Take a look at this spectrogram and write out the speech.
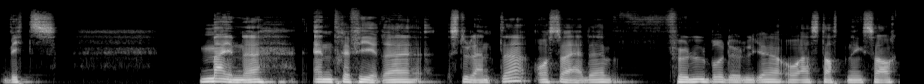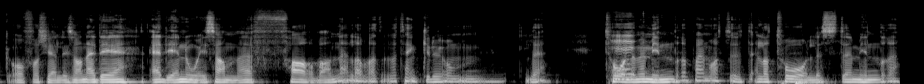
vits. Mener en tre-fire studenter, og så er det full brudulje og erstatningssak og forskjellig sånn. Er det, er det noe i samme farvann, eller hva, hva tenker du om det? Tåler vi mindre, på en måte? Eller tåles det mindre?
